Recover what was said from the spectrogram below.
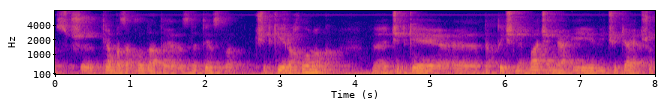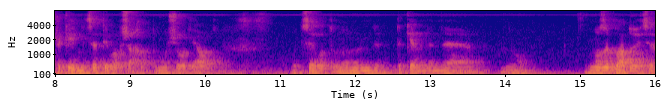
е, що треба закладати з дитинства чіткий рахунок, е, чітке е, тактичне бачення і відчуття, що таке ініціатива в шахах. Тому що от я от, це от, ну, таке не, ну, воно закладується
